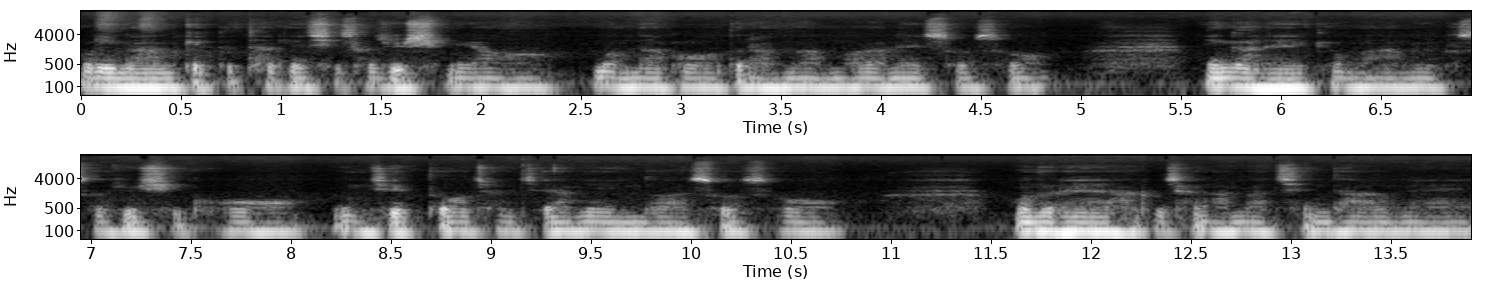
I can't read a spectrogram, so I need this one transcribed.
우리 마음 깨끗하게 씻어주시며 못나고 오드란 마음 몰아내소서 인간의 교만함을 부숴주시고 음식도 절제하게 인도하소서. 오늘의 하루 생활 마친 다음에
